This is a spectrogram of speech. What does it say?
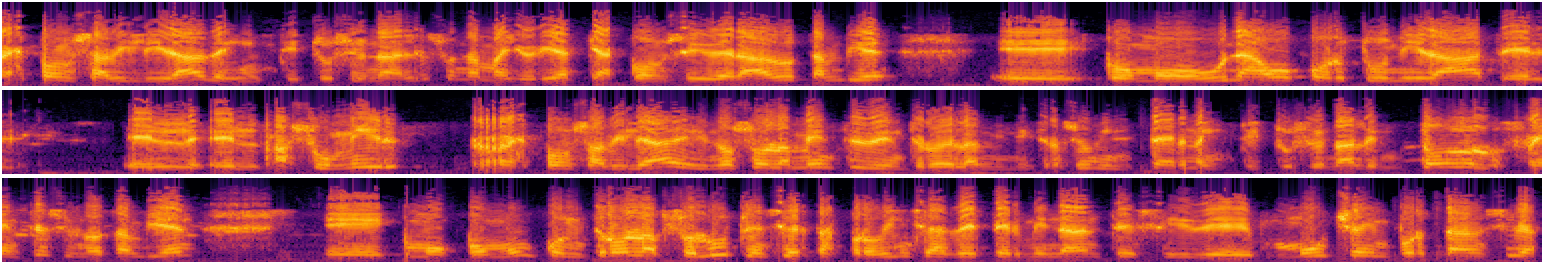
responsabilidades institucionales, una mayoría que ha considerado también eh, como una oportunidad el, el, el asumir responsabilidades y no solamente dentro de la administración interna institucional en todos los frentes, sino también eh, como, como un control absoluto en ciertas provincias determinantes y de mucha importancia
